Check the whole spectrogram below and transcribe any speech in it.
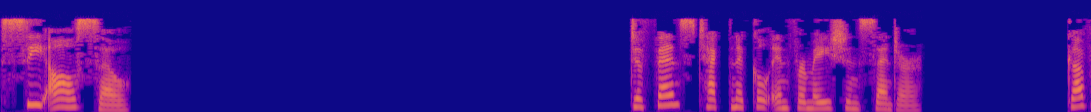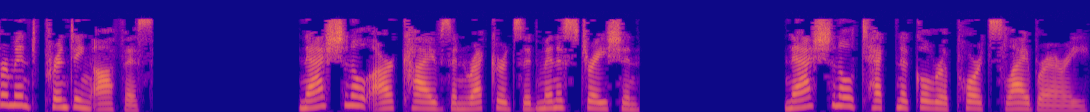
See also Defense Technical Information Center Government Printing Office National Archives and Records Administration National Technical Reports Library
